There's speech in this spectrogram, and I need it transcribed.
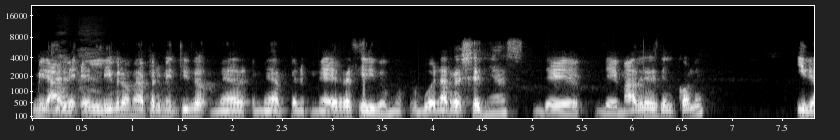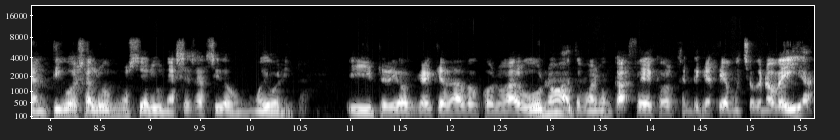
Mira, el, libro me ha permitido, me, he recibido buenas reseñas de, madres del cole y de antiguos alumnos y alumnas. Eso ha sido muy bonito. Y te digo que he quedado con alguno a tomarme un café con gente que hacía mucho que no veía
